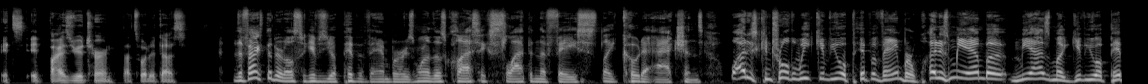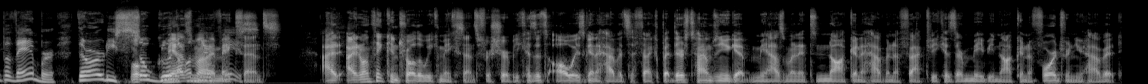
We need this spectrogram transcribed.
it's it buys you a turn. That's what it does. The fact that it also gives you a pip of amber is one of those classic slap in the face like coda actions. Why does Control the Weak give you a pip of amber? Why does Miamba miasma give you a pip of amber? They're already so good. Miasma on their makes sense. I, I don't think Control the Weak makes sense for sure because it's always going to have its effect. But there's times when you get miasma and it's not going to have an effect because they're maybe not going to forge when you have it.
